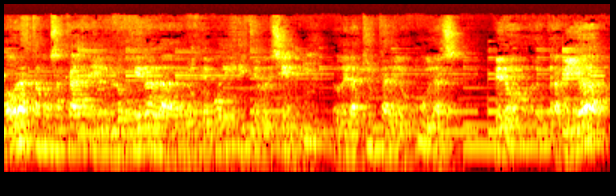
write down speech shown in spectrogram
Ahora estamos acá en lo que era la, lo que vos dijiste recién, mm. lo de la quinta de los curas. Pero había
